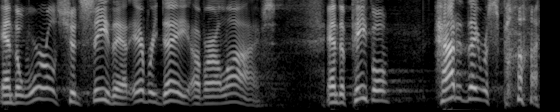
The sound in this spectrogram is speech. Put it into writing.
And the world should see that every day of our lives. And the people how did they respond?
